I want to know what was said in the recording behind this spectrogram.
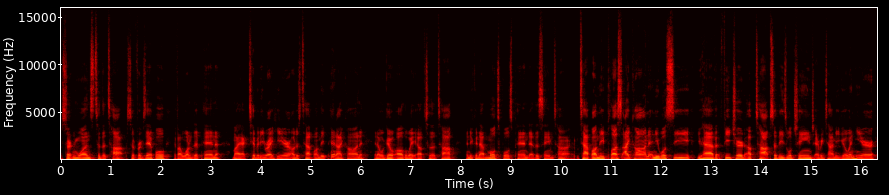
certain ones to the top. So for example, if I wanted to pin my activity right here, I'll just tap on the pin icon and it will go all the way up to the top and you can have multiples pinned at the same time. Tap on the plus icon and you will see you have featured up top. So these will change every time you go in here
